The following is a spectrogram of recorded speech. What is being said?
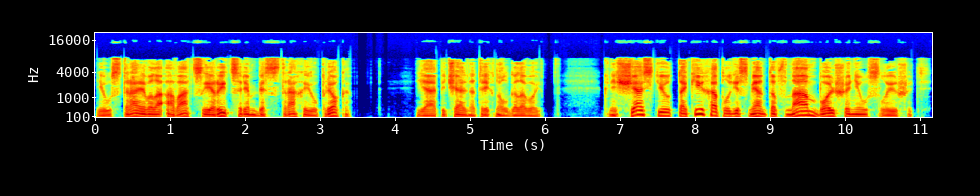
и устраивала овации рыцарям без страха и упрека, я печально тряхнул головой. К несчастью, таких аплодисментов нам больше не услышать.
